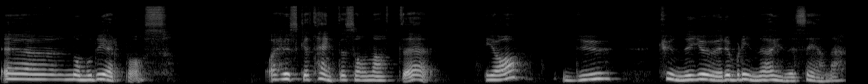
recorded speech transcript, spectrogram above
Eh, nå må du hjelpe oss. Og jeg husker jeg tenkte sånn at eh, ja, du kunne gjøre blinde øyne seende.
